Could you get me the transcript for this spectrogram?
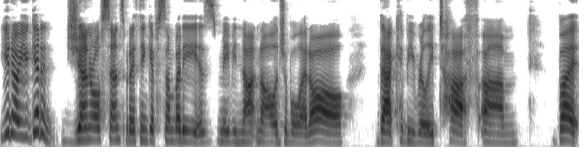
you know, you get a general sense, but I think if somebody is maybe not knowledgeable at all, that could be really tough. Um, but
